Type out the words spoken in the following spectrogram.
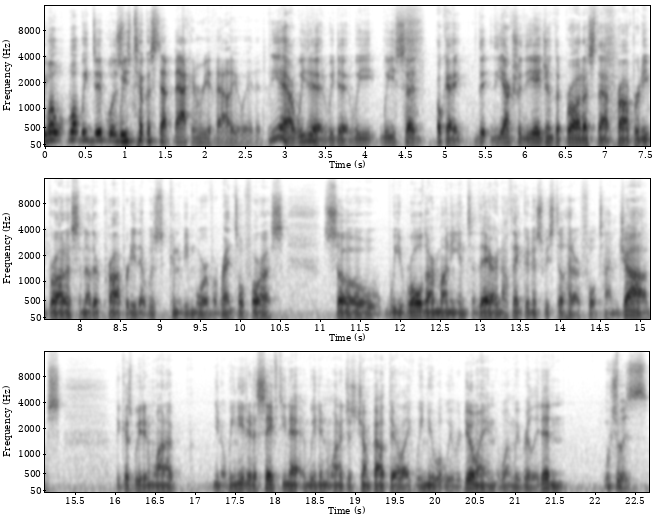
Well, what we did was We took a step back and reevaluated. Yeah, we did. We did. We we said, okay, the, the actually the agent that brought us that property brought us another property that was going to be more of a rental for us. So we rolled our money into there. Now, thank goodness we still had our full time jobs because we didn't want to, you know, we needed a safety net and we didn't want to just jump out there like we knew what we were doing when we really didn't. which was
